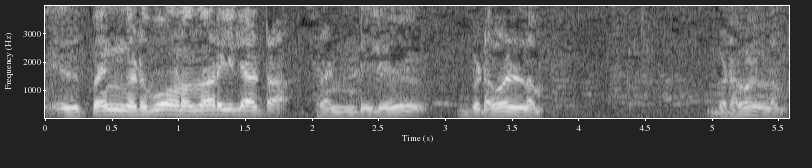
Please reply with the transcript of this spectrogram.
ഇതിപ്പോ എങ്ങോട്ട് പോണോന്ന് അറിയില്ല കേട്ടാ ഫ്രണ്ടിൽ ഇവിടെ വെള്ളം. ഇവിടെ വെള്ളം.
